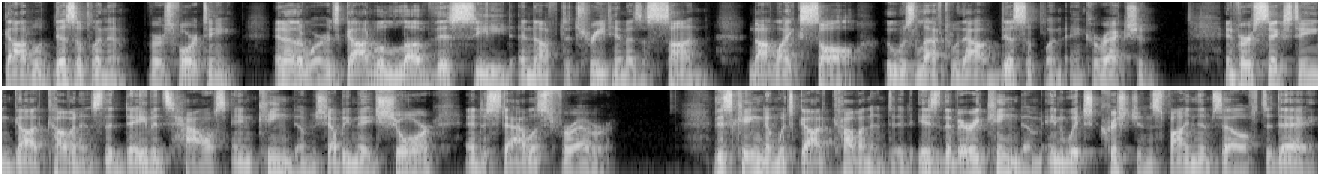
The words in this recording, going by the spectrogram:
God will discipline him. Verse 14. In other words, God will love this seed enough to treat him as a son, not like Saul, who was left without discipline and correction. In verse 16, God covenants that David's house and kingdom shall be made sure and established forever. This kingdom which God covenanted is the very kingdom in which Christians find themselves today.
